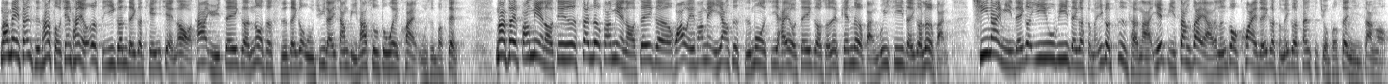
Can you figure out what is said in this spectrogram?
那 Mate 三十它首先它有二十一根的一个天线哦，它与这一个 Note 10的一个五 G 来相比，它速度会快五十 percent。那在方面哦，就是散热方面哦，这一个华为方面一样是石墨烯，还有这一个所谓偏热板 VC 的一个热板，七纳米的一个 EUV 的一个什么一个制程啊，也比上代啊能够快的一个什么一个三十九 percent 以上哦。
